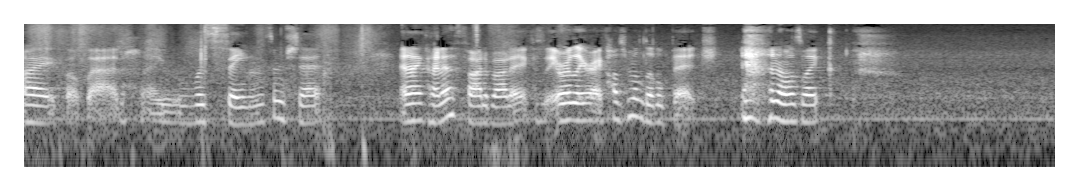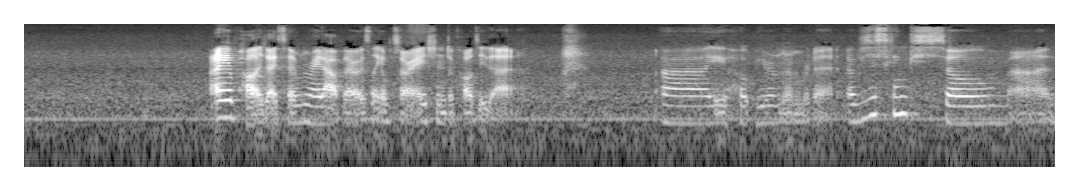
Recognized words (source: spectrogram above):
I felt bad. I was saying some shit and I kind of thought about it because earlier I called him a little bitch. and I was like, I apologized to him right after. I was like, I'm sorry, I shouldn't have called you that. I hope he remembered it. I was just getting so mad,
